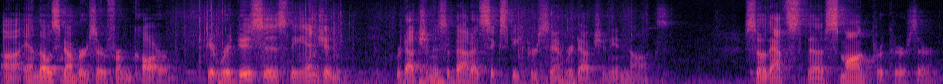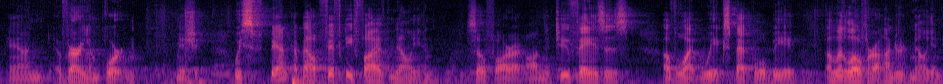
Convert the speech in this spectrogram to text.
Uh, and those numbers are from CARB. It reduces the engine reduction is about a 60% reduction in NOx. So that's the smog precursor and a very important mission. We spent about 55 million so far on the two phases of what we expect will be a little over a $100 million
